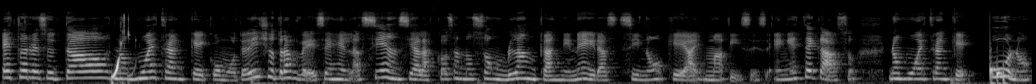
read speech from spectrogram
estos resultados nos muestran que, como te he dicho otras veces, en la ciencia las cosas no son blancas ni negras, sino que hay matices. En este caso, nos muestran que, uno,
